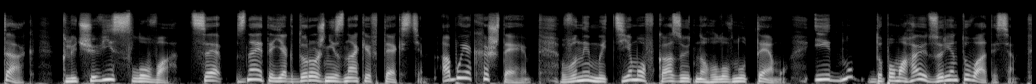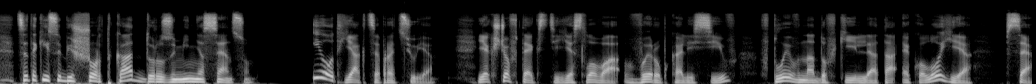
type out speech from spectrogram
Так, ключові слова це, знаєте, як дорожні знаки в тексті або як хештеги. Вони миттєво вказують на головну тему і ну, допомагають зорієнтуватися. Це такий собі шорткат до розуміння сенсу. І от як це працює. Якщо в тексті є слова вирубка лісів, вплив на довкілля та екологія, все,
